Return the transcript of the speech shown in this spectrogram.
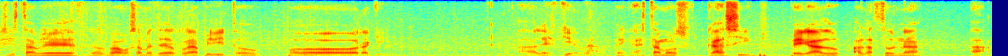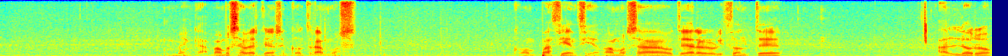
Así esta vez nos vamos a meter rapidito por aquí, a la izquierda. Venga, estamos casi pegado a la zona A. Venga, vamos a ver qué nos encontramos con paciencia. Vamos a otear el horizonte al loro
